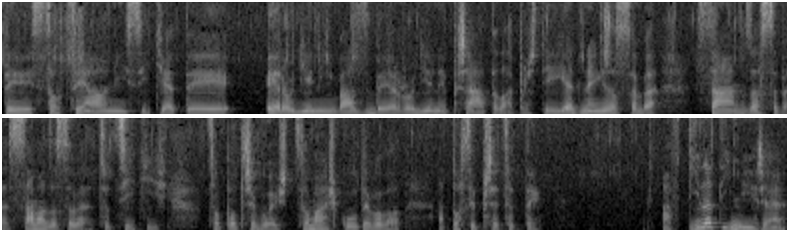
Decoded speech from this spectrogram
ty sociální sítě, ty i rodinný vazby, rodiny, přátelé, prostě jednej za sebe, sám za sebe, sama za sebe, co cítíš, co potřebuješ, co máš kultivovat a to si přece ty. A v této míře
